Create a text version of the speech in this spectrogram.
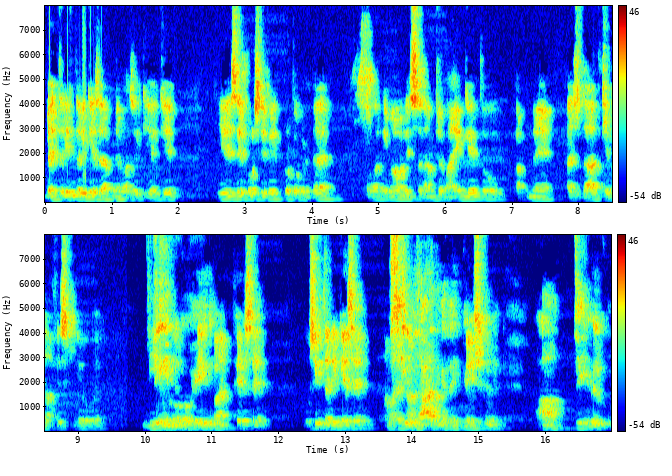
बेहतरीन तरीके से आपने वाजे किया कि ये सिर्फ़ और सिर्फ़ एक प्रोपोगंडा है और इमाम सलाम जब आएँगे तो अपने अजदाद के नाफिज किए हुए दीन को एक बार फिर से उसी तरीके से हमारे पेश करेंगे। हाँ जी बिल्कुल।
